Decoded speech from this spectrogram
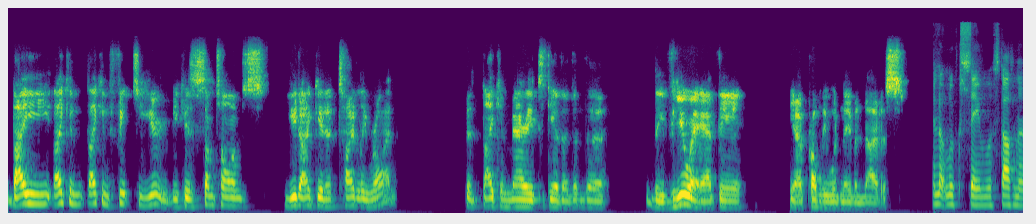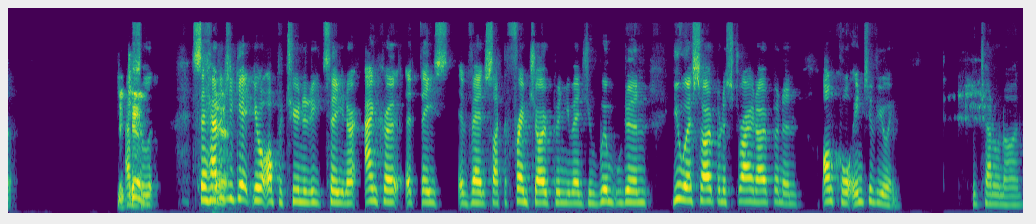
they they can they can fit to you because sometimes you don't get it totally right, but they can marry it together that the the viewer out there, you know, probably wouldn't even notice. And it looks seamless, doesn't it? It Absolutely. So, how yeah. did you get your opportunity to, you know, anchor at these events like the French Open? You mentioned Wimbledon, US Open, Australian Open, and encore interviewing with Channel Nine.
